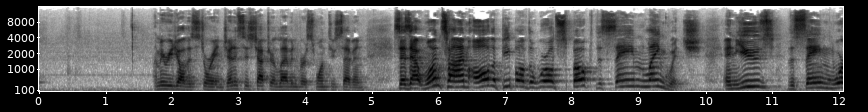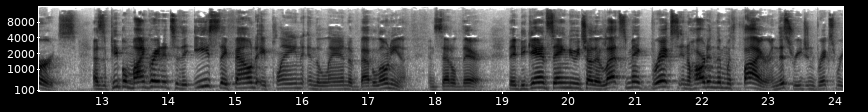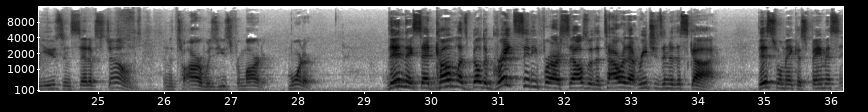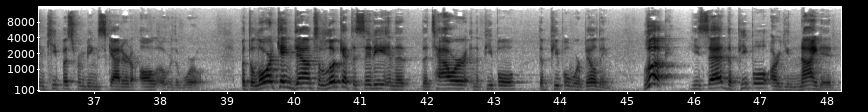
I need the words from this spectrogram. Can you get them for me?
Let me read y'all this story in Genesis chapter 11, verse 1 through 7. It says, At one time, all the people of the world spoke the same language and used the same words. As the people migrated to the east, they found a plain in the land of Babylonia and settled there. They began saying to each other, Let's make bricks and harden them with fire. In this region, bricks were used instead of stones, and the tar was used for mortar. Then they said, Come, let's build a great city for ourselves with a tower that reaches into the sky. This will make us famous and keep us from being scattered all over the world. But the Lord came down to look at the city and the, the tower and the people the people were building. Look, he said, the people are united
